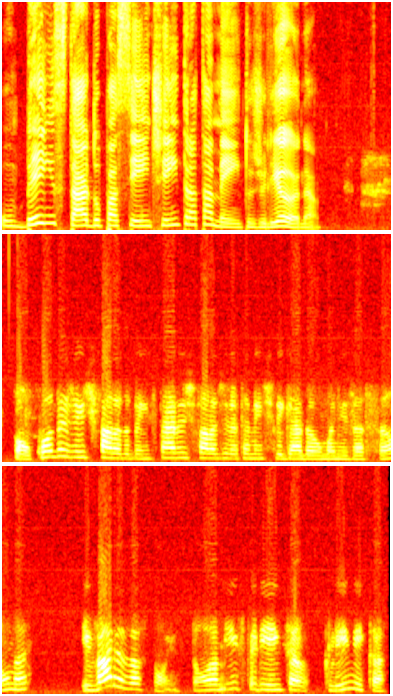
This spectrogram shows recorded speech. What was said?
um bem-estar do paciente em tratamento, Juliana. Bom, quando a gente fala do bem-estar, a gente fala diretamente ligado à humanização, né? E várias ações. Então, a minha experiência clínica,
